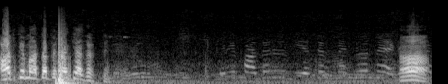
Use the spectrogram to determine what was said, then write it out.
आपके माता पिता क्या करते हैं? हाँ।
